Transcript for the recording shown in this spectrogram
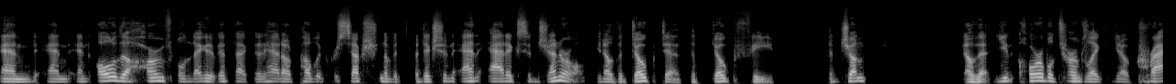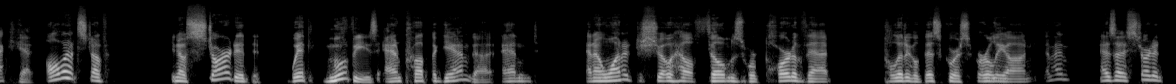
and and and all of the harmful negative impact that it had on public perception of addiction and addicts in general. You know, the dope debt, the dope feed, the junk, you know, mm-hmm. that you, horrible terms like you know crackhead, all that stuff. You know, started with movies and propaganda, and and I wanted to show how films were part of that political discourse early mm-hmm. on. And then as I started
